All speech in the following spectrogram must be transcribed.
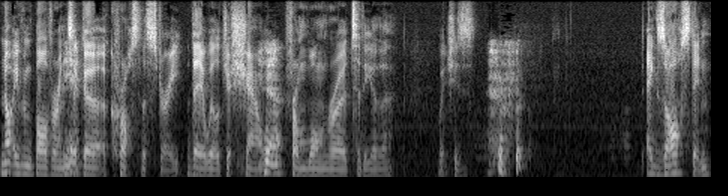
not even bothering to go across the street. They will just shout Yeah. from one road to the other, which is exhausting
